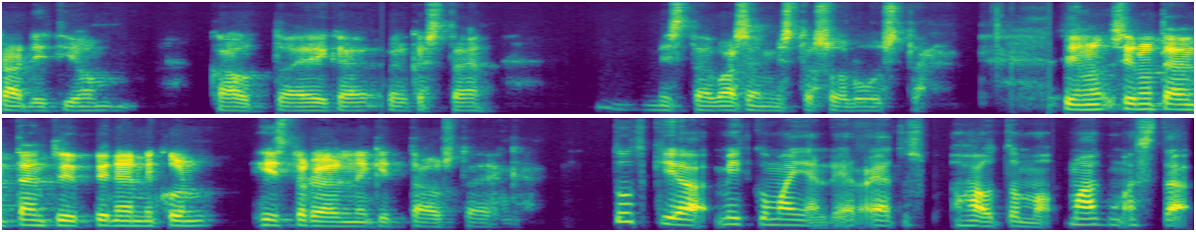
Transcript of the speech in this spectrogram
tradition kautta, eikä pelkästään mistään vasemmistosoluista. Siinä on, siinä on tämän, tämän tyyppinen niin kuin historiallinenkin tausta ehkä. Tutkija Mikko Majander ajatus Hautomo Magmasta.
